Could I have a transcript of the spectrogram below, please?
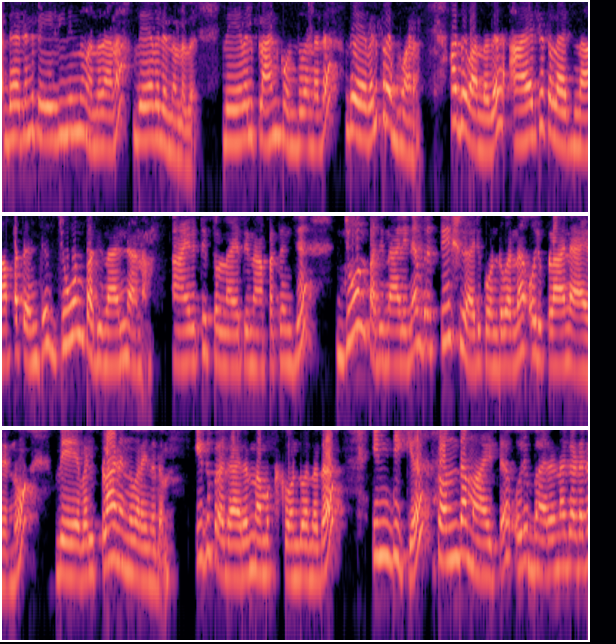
അദ്ദേഹത്തിന്റെ പേരിൽ നിന്ന് വന്നതാണ് വേവൽ എന്നുള്ളത്. വേവൽ പ്ലാൻ കൊണ്ടുവന്നത് വേവൽ പ്രഭുവാണ്. അത് വന്നത് ആയിരത്തി തൊള്ളായിരത്തി നാൽപ്പത്തി അഞ്ച് ജൂൺ പതിനാലിനാണ്. ആയിരത്തി തൊള്ളായിരത്തി നാൽപ്പത്തി അഞ്ച് ജൂൺ പതിനാലിന് ബ്രിട്ടീഷുകാർ കൊണ്ടുവന്ന ഒരു പ്ലാൻ ആയിരുന്നു വേവൽ പ്ലാൻ എന്ന് പറയുന്നത്. ഇത് പ്രകാരം നമുക്ക് കൊണ്ടുവന്നത് ഇന്ത്യയ്ക്ക് സ്വന്തമായിട്ട് ഒരു ഭരണഘടന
